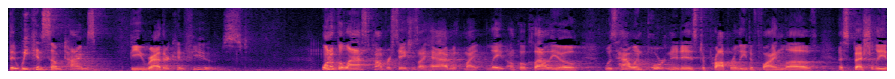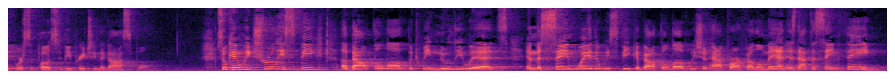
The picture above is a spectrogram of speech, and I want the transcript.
that we can sometimes be rather confused. One of the last conversations I had with my late Uncle Claudio was how important it is to properly define love, especially if we're supposed to be preaching the gospel. So, can we truly speak about the love between newlyweds in the same way that we speak about the love we should have for our fellow man? Is that the same thing?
